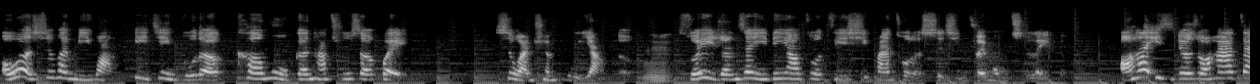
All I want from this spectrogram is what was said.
偶尔是会迷惘，毕竟读的科目跟他出社会是完全不一样的。嗯所以人生一定要做自己喜欢做的事情，追梦之类的。哦，他的意思就是说，他在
